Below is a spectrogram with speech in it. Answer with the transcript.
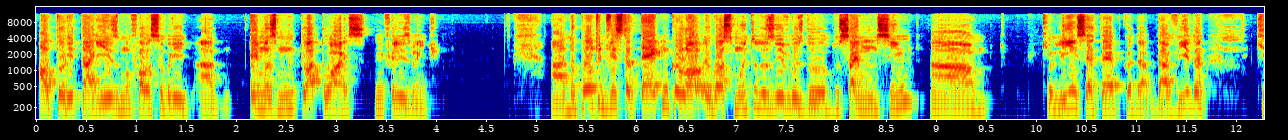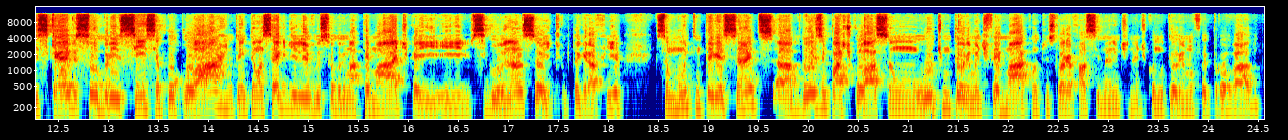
autoritarismo, fala sobre ah, temas muito atuais, infelizmente. Ah, do ponto de vista técnico, eu, eu gosto muito dos livros do, do Simon Sim, ah, que eu li em certa época da, da, vida, que escreve sobre ciência popular, então tem uma série de livros sobre matemática e, e segurança e criptografia, que são muito interessantes. Ah, dois em particular são o último teorema de Fermat, conta uma história fascinante né, de como o teorema foi provado,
